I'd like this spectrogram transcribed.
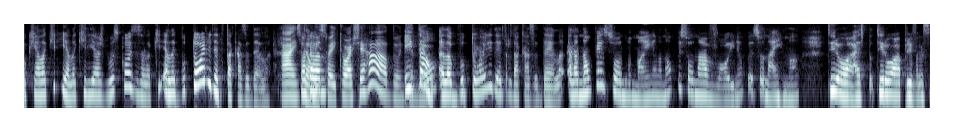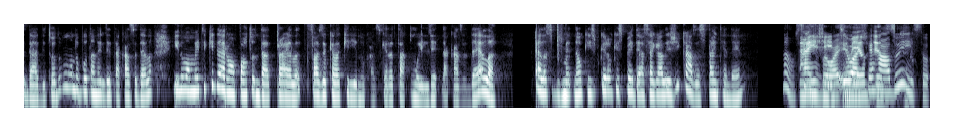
o que ela queria? Ela queria as duas coisas. Ela, que- ela botou ele dentro da casa dela. Ah, então ela- isso aí que eu acho errado, entendeu? Então, ela botou ele dentro da casa dela. Ela não pensou na mãe, ela não pensou na avó e não pensou na irmã. Tirou a, tirou a privacidade de todo mundo, botando ele dentro da casa dela. E no momento que deram uma oportunidade pra ela fazer o que ela queria, no caso, que era estar com ele dentro da casa dela, ela simplesmente não quis, porque não quis perder as regalias de casa. Você tá entendendo? Não, sim, Ai, eu, gente, eu meu acho Deus do errado céu. isso.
